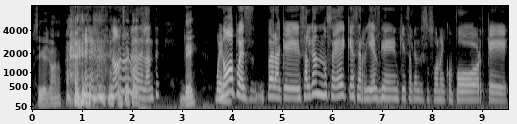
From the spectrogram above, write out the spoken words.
sigue Joana. no, no, adelante. de Bueno, No, pues para que salgan, no sé, que se arriesguen, que salgan de su zona de confort, que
